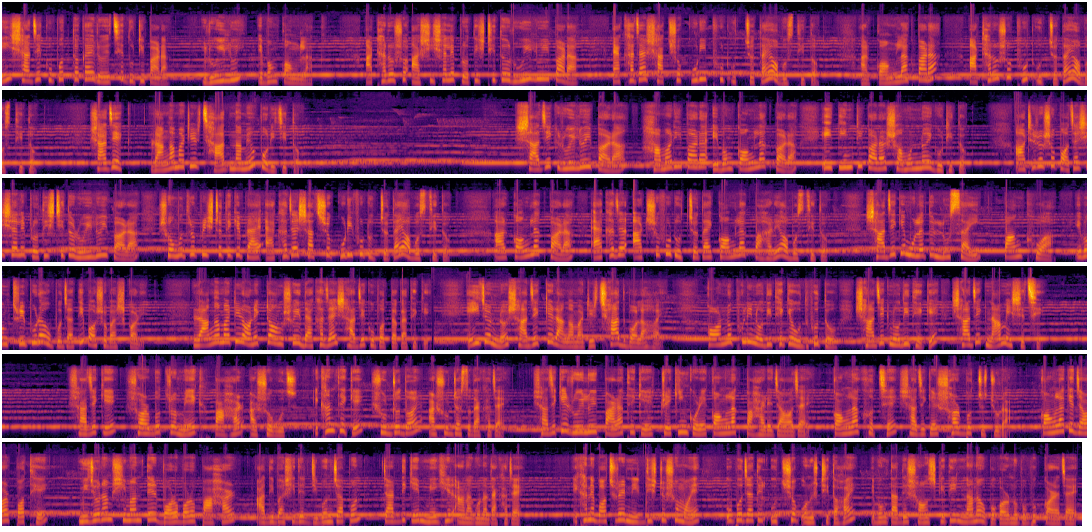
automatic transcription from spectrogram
এই সাজেক উপত্যকায় রয়েছে দুটি পাড়া, রুইলুই এবং কংলাক। আঠারোশো আশি সালে প্রতিষ্ঠিত রুইলুই পাড়া এক হাজার সাতশো কুড়ি ফুট উচ্চতায় অবস্থিত আর কংলাক পাড়া আঠারোশো ফুট উচ্চতায় অবস্থিত। সাজেক রাঙামাটির ছাদ নামেও পরিচিত। সাজেক রুইলুই পাড়া, হামারি পাড়া এবং কংলাক পাড়া এই তিনটি পাড়ার সমন্বয়ে গঠিত। আঠেরোশো পঁচাশি সালে প্রতিষ্ঠিত রুইলুই পাড়া সমুদ্রপৃষ্ঠ থেকে প্রায় এক হাজার সাতশো কুড়ি ফুট উচ্চতায় অবস্থিত। আর কংলাক পাড়া এক হাজার আটশো ফুট উচ্চতায় কংলাক পাহাড়ে অবস্থিত। সাজেকে মূলত লুসাই, পাংখোয়া এবং ত্রিপুরা উপজাতি বসবাস করে। রাঙামাটির অনেকটা অংশই দেখা যায় সাজেক উপত্যকা থেকে। এই জন্য সাজেককে রাঙামাটির ছাদ বলা হয়। কর্ণফুলী নদী থেকে উদ্ভূত সাজেক নদী থেকে সাজেক নাম এসেছে। সাজেকে সর্বত্র মেঘ, পাহাড় আর সবুজ। এখান থেকে সূর্যোদয় আর সূর্যাস্ত দেখা যায়। সাজেকের রুইলুই পাড়া থেকে ট্রেকিং করে কংলাক পাহাড়ে যাওয়া যায়। কংলাক হচ্ছে সাজেকের সর্বোচ্চ চূড়া। কংলাকে যাওয়ার পথে মিজোরাম সীমান্তের বড় বড় পাহাড়, আদিবাসীদের জীবনযাপন, চারদিকে মেঘের আনাগোনা দেখা যায়। এখানে বছরের নির্দিষ্ট সময়ে উপজাতির উৎসব অনুষ্ঠিত হয় এবং তাদের সংস্কৃতির নানা উপকরণ উপভোগ করা যায়।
